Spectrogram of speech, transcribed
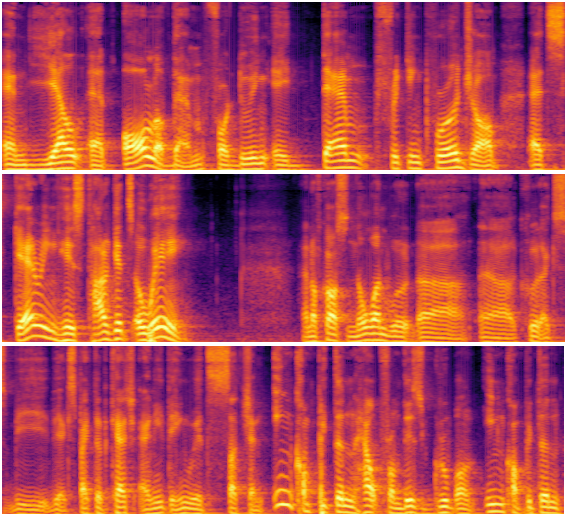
and yelled at all of them for doing a damn freaking poor job at scaring his targets away. And of course, no one would uh, uh, could ex- be, be expected to catch anything with such an incompetent help from this group of incompetent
